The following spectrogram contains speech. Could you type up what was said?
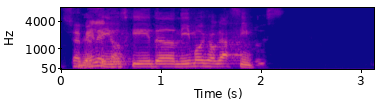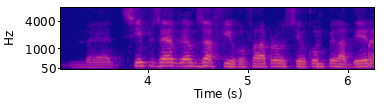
Isso é bem legal. Tem uns que ainda animam jogar simples. É, simples é, é, um desafio, vou falar para você. Eu, como peladeiro,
